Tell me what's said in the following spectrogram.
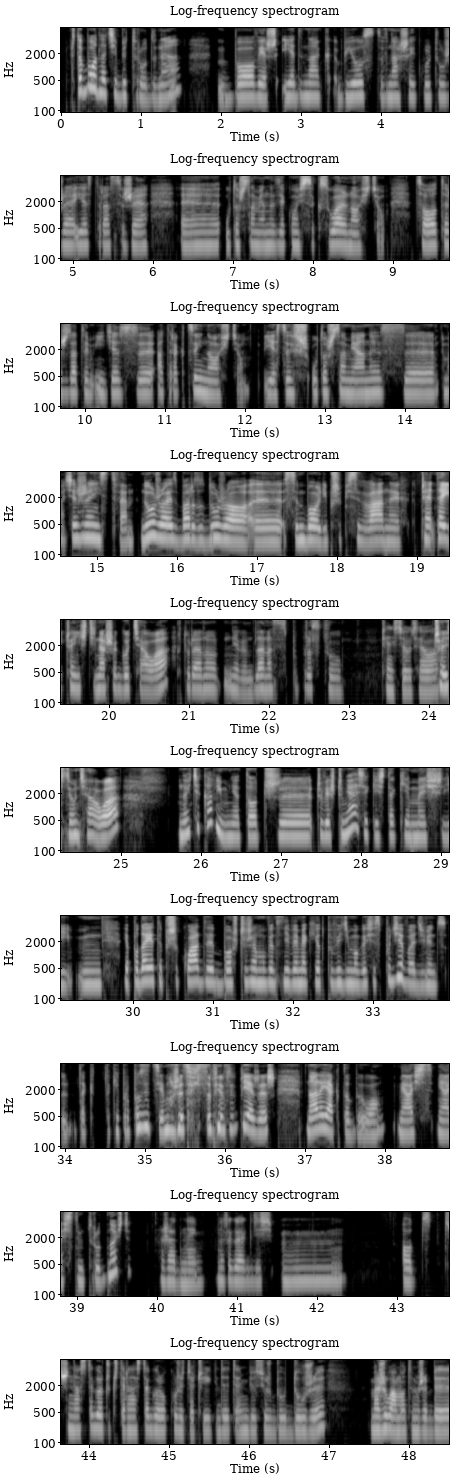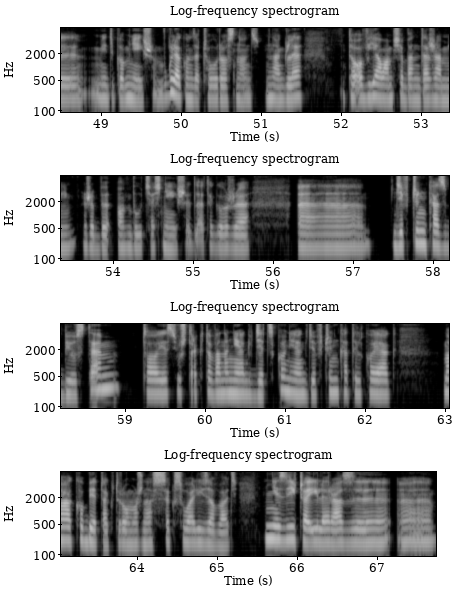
Czy to było dla ciebie trudne? Bo wiesz, jednak biust w naszej kulturze jest raz, że e, utożsamiany z jakąś seksualnością, co też za tym idzie z atrakcyjnością. Jest też utożsamiany z macierzyństwem. Dużo jest, bardzo dużo e, symboli przypisywanych cze tej części naszego ciała, która, no nie wiem, dla nas jest po prostu częścią ciała. Częścią ciała. No i ciekawi mnie to, czy, czy wiesz, czy miałaś jakieś takie myśli? Mm, ja podaję te przykłady, bo szczerze mówiąc nie wiem, jakiej odpowiedzi mogę się spodziewać, więc y, tak, takie propozycje może coś sobie wybierzesz. No ale jak to było? Miałaś, miałaś z tym trudność? Żadnej. Dlatego jak gdzieś mm, od 13 czy 14 roku życia, czyli gdy ten bius już był duży, marzyłam o tym, żeby mieć go mniejszym. W ogóle jak on zaczął rosnąć nagle, to owijałam się bandażami, żeby on był ciaśniejszy, dlatego że e, dziewczynka z biustem to jest już traktowana nie jak dziecko, nie jak dziewczynka, tylko jak mała kobieta, którą można seksualizować. Nie zliczę ile razy, e,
